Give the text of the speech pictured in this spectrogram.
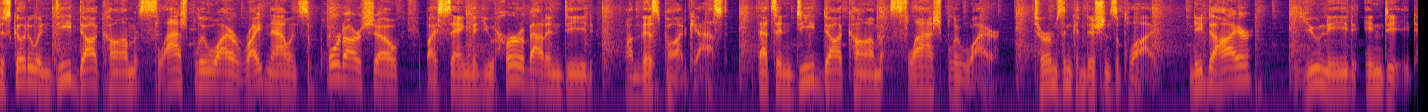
Just go to Indeed.com slash BlueWire right now and support our show by saying that you heard about Indeed on this podcast. That's Indeed.com slash BlueWire. Terms and conditions apply. Need to hire? You need Indeed.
